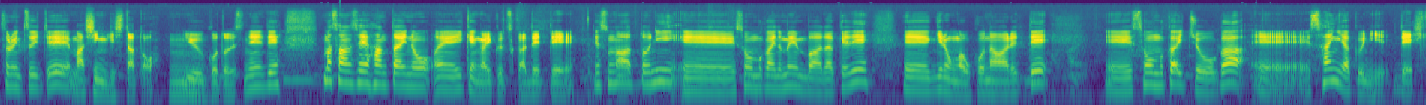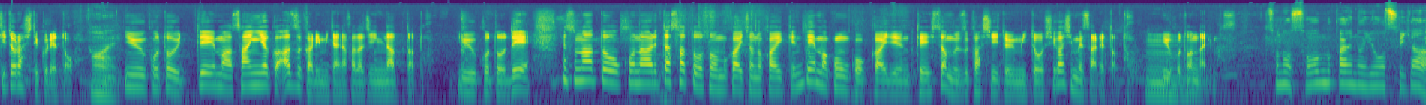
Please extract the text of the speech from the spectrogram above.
それについてまあ審議したということですね、でまあ、賛成、反対の、えー意見がいくつか出て、でその後に、えー総務会のメンバーだけで、えー議論が行われて、えー総務会長が、えー三役にで引き取らせてくれとはい。いうことを言って、まあ、三役預かりみたいな形になったということで、でその後行われた佐藤総務会長の会見で、まあ、今国会での提出は難しいという見通しが示されたということになります。その総務会の様子や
